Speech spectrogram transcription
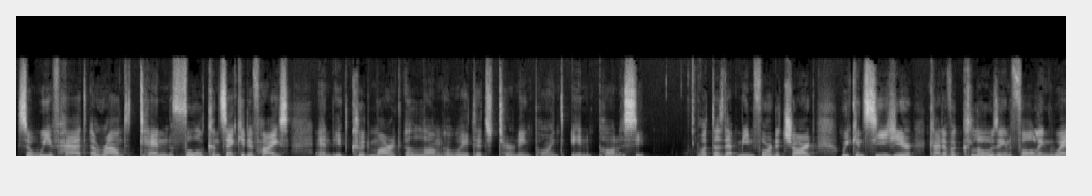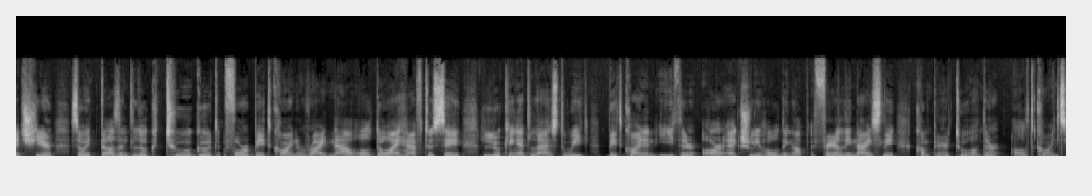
So we we've had around 10 full consecutive hikes, and it could mark a long awaited turning point in policy. What does that mean for the chart? We can see here kind of a closing and falling wedge here. So it doesn't look too good for Bitcoin right now. Although I have to say, looking at last week, Bitcoin and Ether are actually holding up fairly nicely compared to other altcoins.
